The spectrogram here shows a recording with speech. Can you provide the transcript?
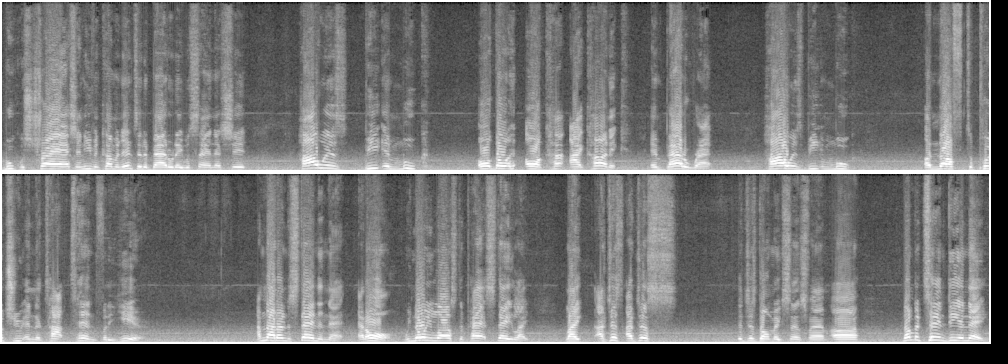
Mook was trash, and even coming into the battle they were saying that shit, how is beating Mook, although iconic in battle rap, how is beating Mook enough to put you in the top 10 for the year? I'm not understanding that at all. We know he lost to Pat Stay. Like, like I just, I just, it just don't make sense, fam. Uh, number ten, DNA.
